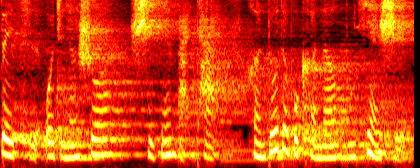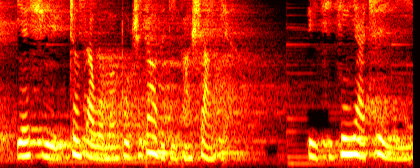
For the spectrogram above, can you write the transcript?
对此，我只能说，世间百态，很多的不可能、不现实，也许正在我们不知道的地方上演。与其惊讶质疑，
